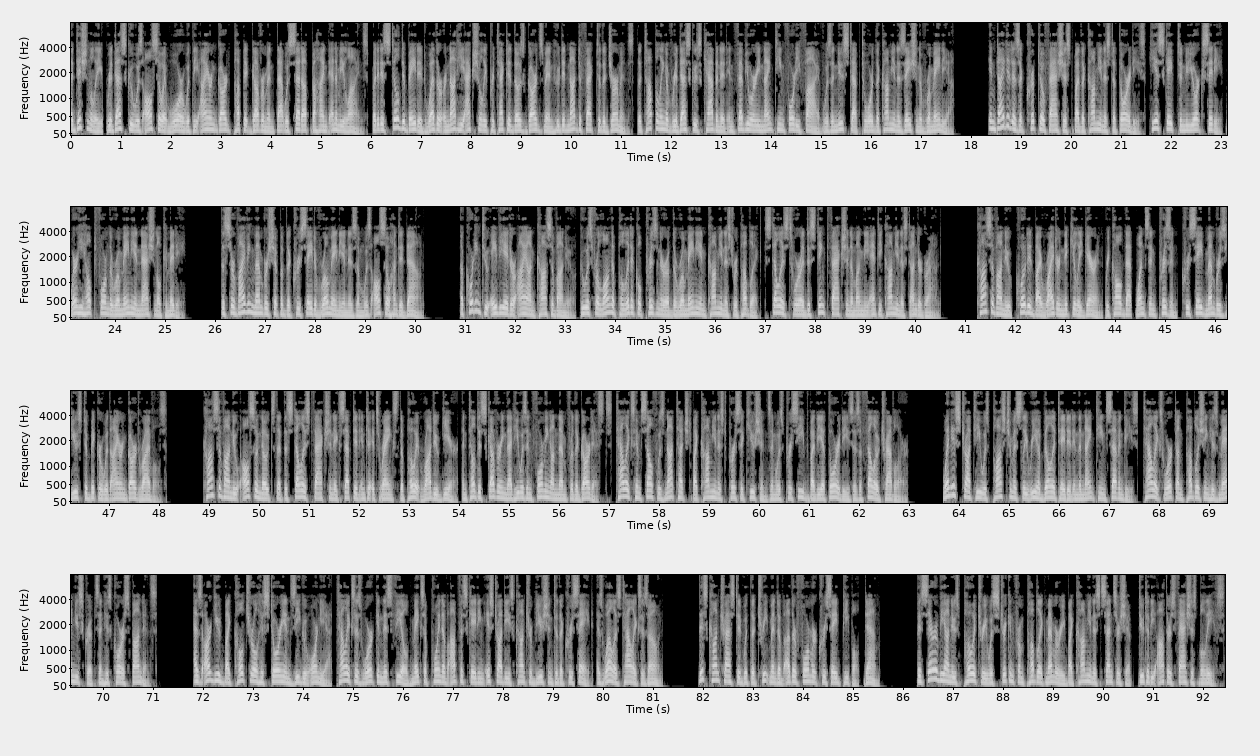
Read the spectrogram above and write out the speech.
Additionally, Radescu was also at war with the Iron Guard puppet government that was set up behind enemy lines, but it is still debated whether or not he actually protected those guardsmen who did not defect to the Germans. The toppling of Radescu's cabinet in February 1945 was a new step toward the communization of Romania. Indicted as a crypto-fascist by the communist authorities, he escaped to New York City, where he helped form the Romanian National Committee. The surviving membership of the Crusade of Romanianism was also hunted down. According to aviator Ion Casavanu, who was for long a political prisoner of the Romanian Communist Republic, Stelists were a distinct faction among the anti-communist underground. Casavanu quoted by writer Nicolae Garin recalled that, once in prison, Crusade members used to bicker with Iron Guard rivals. Casavanu also notes that the Stellist faction accepted into its ranks the poet Radu Gyr, until discovering that he was informing on them for the Gardists. Talex himself was not touched by communist persecutions and was perceived by the authorities as a fellow traveler. When Istrati was posthumously rehabilitated in the 1970s, Talex worked on publishing his manuscripts and his correspondence. As argued by cultural historian Zigu Ornea, Talex's work in this field makes a point of obfuscating Istrati's contribution to the Crusade, as well as Talex's own. This contrasted with the treatment of other former Crusade people, Dem. Basarabeanu's poetry was stricken from public memory by communist censorship, due to the author's fascist beliefs.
